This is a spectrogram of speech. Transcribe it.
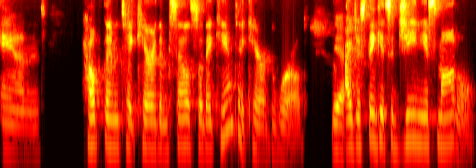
and help them take care of themselves so they can take care of the world Yeah. i just think it's a genius model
